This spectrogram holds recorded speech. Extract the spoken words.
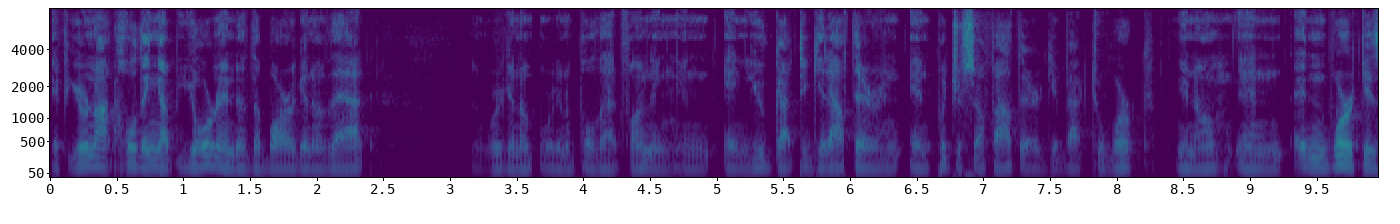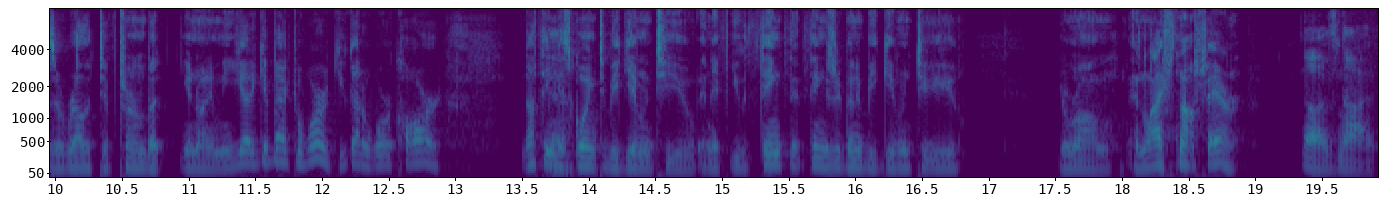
if you're not holding up your end of the bargain of that, we're gonna we're gonna pull that funding and and you've got to get out there and, and put yourself out there get back to work you know? And and work is a relative term but you know what i mean? You got to get back to work. You got to work hard. Nothing is going to be given to you. And if you think that things are going to be given to you you're wrong. And life's not fair. No, it's not.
